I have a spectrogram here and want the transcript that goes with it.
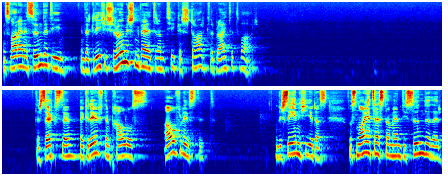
Es war eine Sünde, die in der griechisch-römischen Welt der Antike stark verbreitet war. Der sechste Begriff, den Paulus auflistet. Und wir sehen hier, dass das Neue Testament die Sünde der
